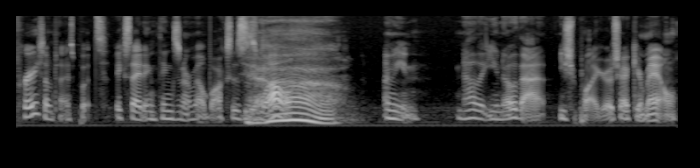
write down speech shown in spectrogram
Prairie sometimes puts exciting things in our mailboxes as well. yeah I mean, now that you know that, you should probably go check your mail.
